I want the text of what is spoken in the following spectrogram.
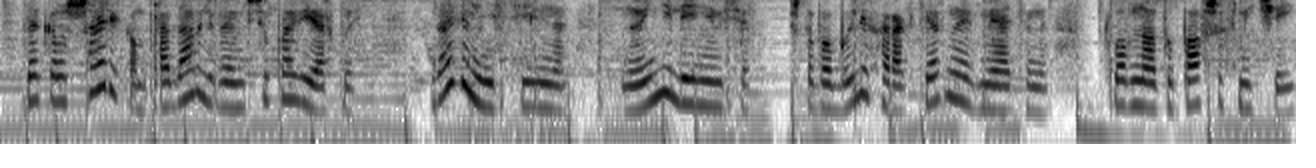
Стеком-шариком продавливаем всю поверхность. Давим не сильно, но и не ленимся, чтобы были характерные вмятины, словно от упавших мечей.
